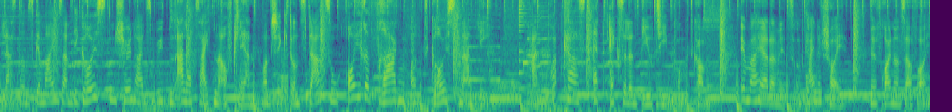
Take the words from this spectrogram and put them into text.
Lasst uns gemeinsam die größten Schönheitsmythen aller Zeiten aufklären und schickt uns dazu eure Fragen und größten Anliegen an podcast at excellentbeauty.com. Immer her damit und keine Scheu. Wir freuen uns auf euch.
